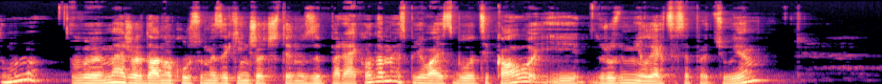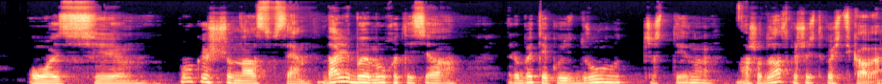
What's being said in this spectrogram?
Тому в межах даного курсу ми закінчили частину з перекладами. Сподіваюся, було цікаво і зрозуміло, як це все працює. Ось, е, поки що в нас все. Далі будемо рухатися, робити якусь другу частину нашого додатку, щось також цікаве.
